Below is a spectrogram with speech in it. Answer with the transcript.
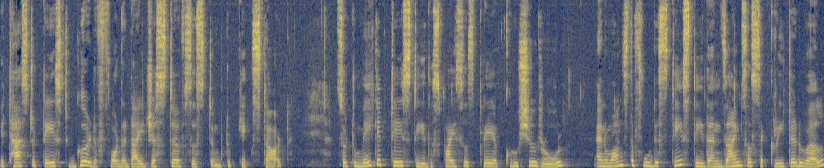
It has to taste good for the digestive system to kickstart. So, to make it tasty, the spices play a crucial role. And once the food is tasty, the enzymes are secreted well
